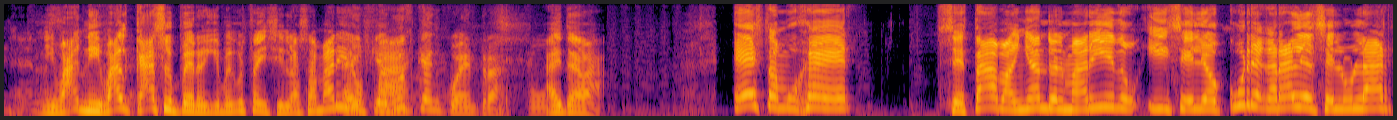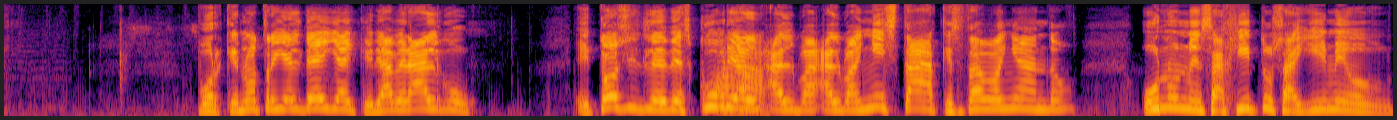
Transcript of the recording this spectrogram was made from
ni, va, ni va al caso, pero yo me gusta decirlo. As a marido El que fan. busca encuentra. Pum. Ahí te va. Esta mujer se estaba bañando el marido y se le ocurre agarrarle el celular porque no traía el de ella y quería ver algo. Entonces le descubre al, al al bañista que se estaba bañando unos mensajitos allí, medio,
